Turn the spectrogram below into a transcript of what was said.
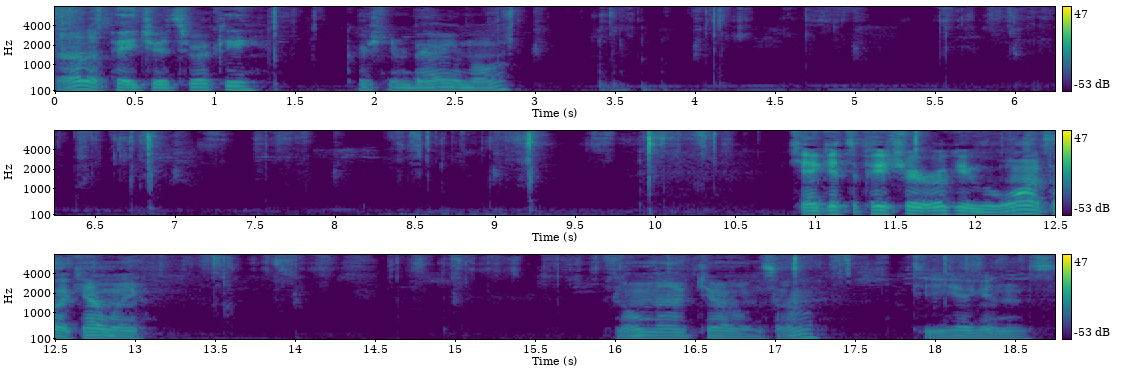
Another Patriots rookie, Christian Barmore. Can't get the Patriot rookie we want, but can we? No Mac Jones, huh? Tee Higgins.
